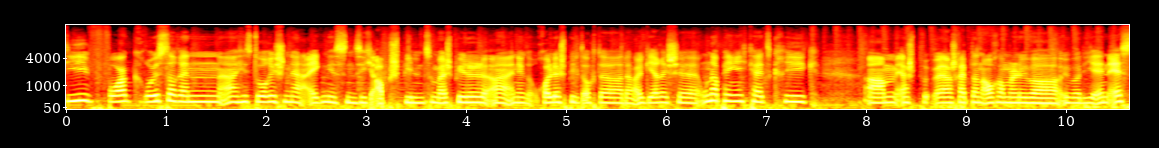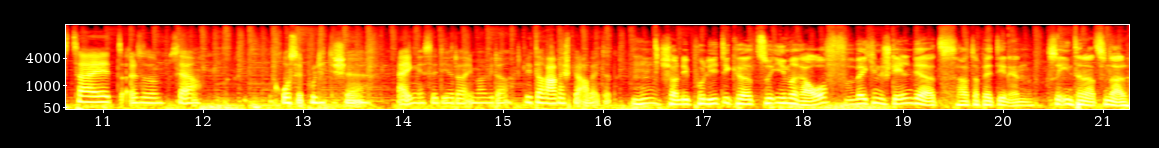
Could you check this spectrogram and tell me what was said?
die vor größeren äh, historischen Ereignissen sich abspielen. Zum Beispiel äh, eine Rolle spielt auch der, der algerische Unabhängigkeitskrieg. Ähm, er, er schreibt dann auch einmal über, über die NS-Zeit, also sehr große politische Ereignisse, die er da immer wieder literarisch bearbeitet. Mhm. Schauen die Politiker zu ihm rauf? Welchen Stellenwert hat er bei denen, so international?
